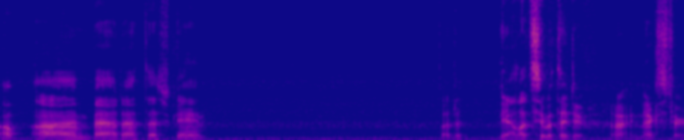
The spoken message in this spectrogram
Oh, I'm bad at this game. But it, yeah, let's see what they do. Alright, next turn.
